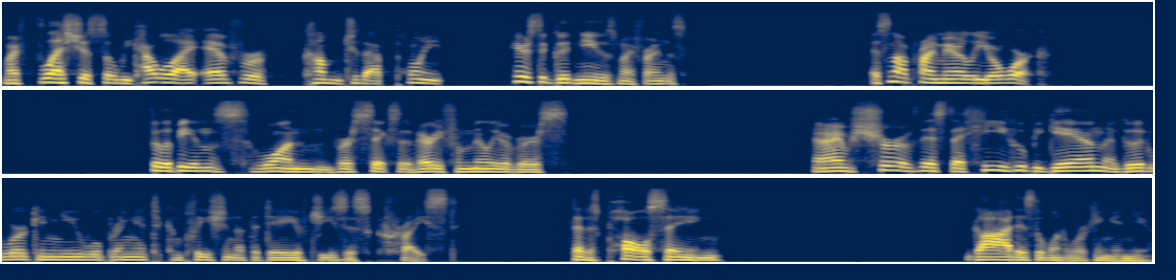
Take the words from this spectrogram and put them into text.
My flesh is so weak. How will I ever come to that point? Here's the good news, my friends it's not primarily your work. Philippians 1, verse 6, a very familiar verse. And I am sure of this, that he who began a good work in you will bring it to completion at the day of Jesus Christ. That is Paul saying, God is the one working in you.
